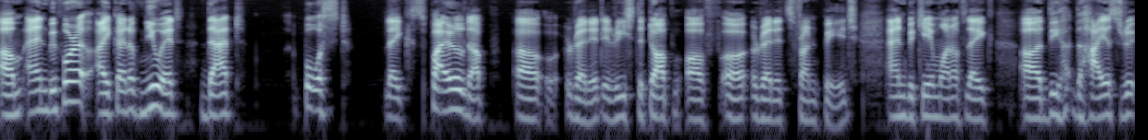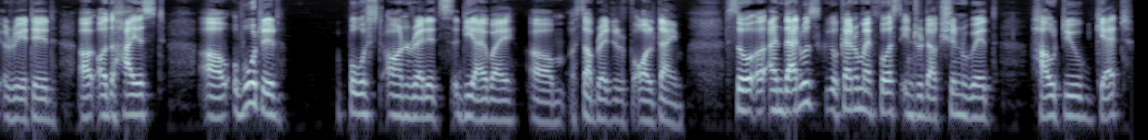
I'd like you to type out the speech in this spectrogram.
Um, and before I kind of knew it, that post like spiraled up uh, Reddit. It reached the top of uh, Reddit's front page and became one of like uh, the the highest rated uh, or the highest uh, voted post on Reddit's DIY um, subreddit of all time. So, uh, and that was kind of my first introduction with how to get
